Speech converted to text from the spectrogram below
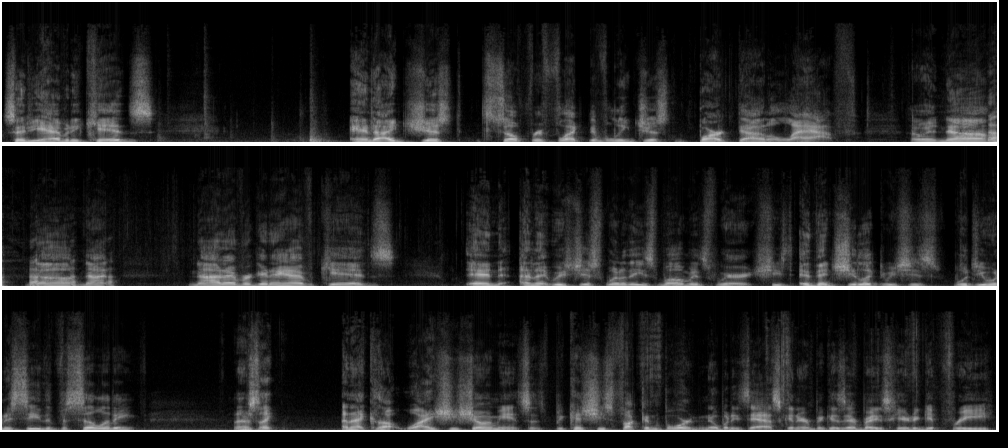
"So do you have any kids?" And I just self-reflectively just barked out a laugh. I went, "No, no, not not ever gonna have kids." And and it was just one of these moments where she's and then she looked at me. She's, "Well, do you want to see the facility?" And I was like, and I thought, why is she showing me? It's, it's because she's fucking bored. Nobody's asking her because everybody's here to get free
